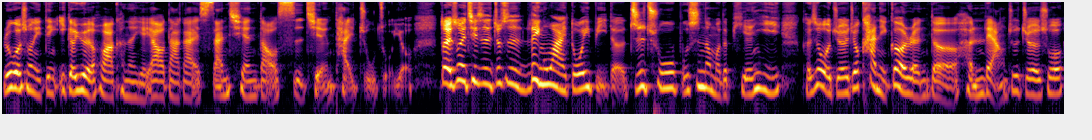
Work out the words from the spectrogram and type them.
如果说你定一个月的话，可能也要大概三千到四千泰铢左右。对，所以其实就是另外多一笔的支出，不是那么的便宜。可是我觉得就看你个人的衡量，就。觉得说，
